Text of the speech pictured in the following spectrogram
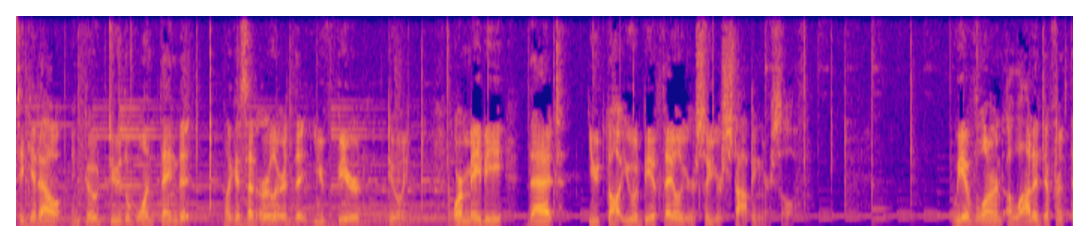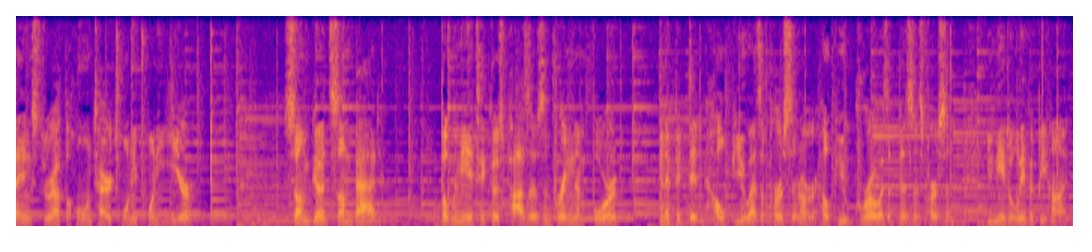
to get out and go do the one thing that, like I said earlier, that you feared doing. Or maybe that you thought you would be a failure, so you're stopping yourself. We have learned a lot of different things throughout the whole entire 2020 year. Some good, some bad. But we need to take those positives and bring them forward. And if it didn't help you as a person or help you grow as a business person, you need to leave it behind.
